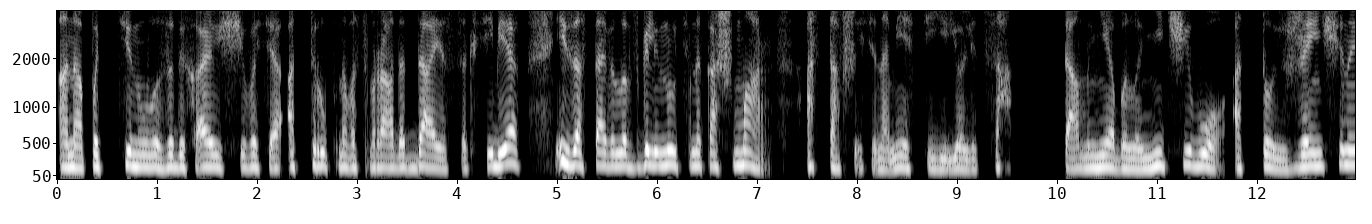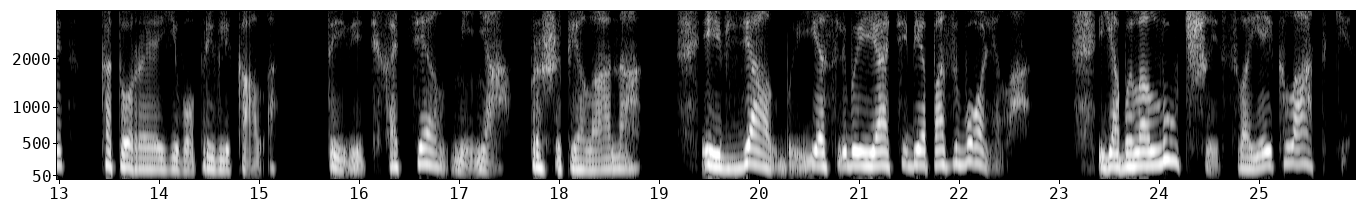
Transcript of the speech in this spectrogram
Она подтянула задыхающегося от трупного смрада Дайеса к себе и заставила взглянуть на кошмар, оставшийся на месте ее лица. Там не было ничего от той женщины, которая его привлекала. «Ты ведь хотел меня», — прошипела она, «и взял бы, если бы я тебе позволила. Я была лучшей в своей кладке,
